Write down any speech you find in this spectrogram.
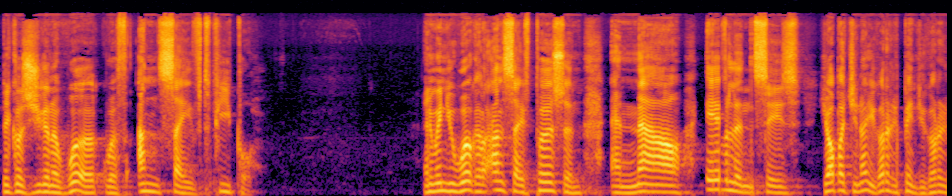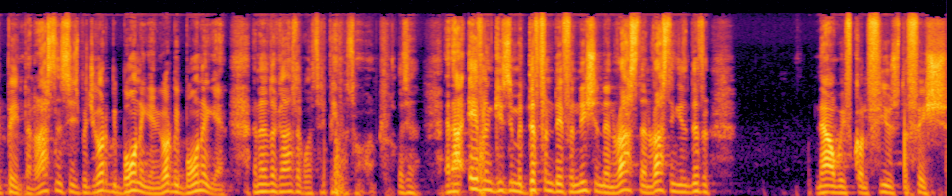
Because you're going to work with unsaved people. And when you work with an unsaved person, and now Evelyn says, Yeah, but you know, you got to repent, you got to repent. And Rustin says, But you got to be born again, you got to be born again. And then the guy's like, What's repent? And now Evelyn gives him a different definition than Rustin, Rustin gives a different. Now we've confused the fish.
